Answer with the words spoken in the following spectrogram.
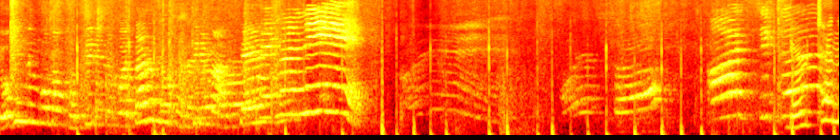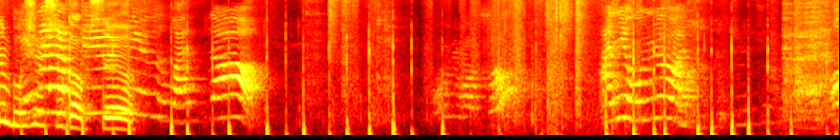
여기 있는 거만 건드리는 거야 다른 거 건드리면 안돼 할머니. 어 지금. 열차는 보실 수가 없어요 왔어. 아니 오늘 왔어. 어.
